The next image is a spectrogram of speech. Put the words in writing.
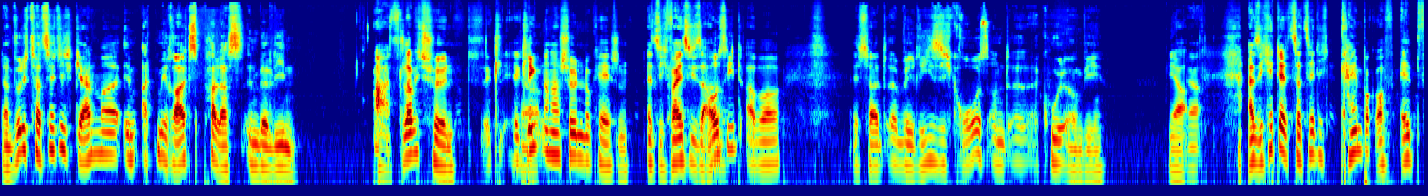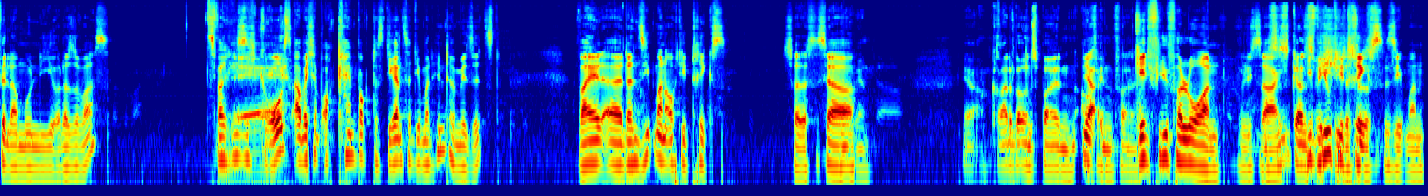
Dann würde ich tatsächlich gern mal im Admiralspalast in Berlin. ah, das ist, glaube ich, schön. Das kl- klingt nach einer schönen Location. Also ich weiß, wie es aussieht, aber Ist halt irgendwie riesig groß und äh, cool irgendwie. ja. Ja. Also ich hätte jetzt tatsächlich keinen Bock auf Elbphilharmonie oder sowas. Zwar riesig groß, aber ich habe auch keinen Bock, dass die ganze Zeit jemand hinter mir sitzt. Weil äh, dann sieht man auch die Tricks. So, das ist ja, Ja, gerade bei uns beiden ja auf jeden Fall. geht viel verloren, würde ich sagen. ist ganz die Beauty-Tricks sieht man.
